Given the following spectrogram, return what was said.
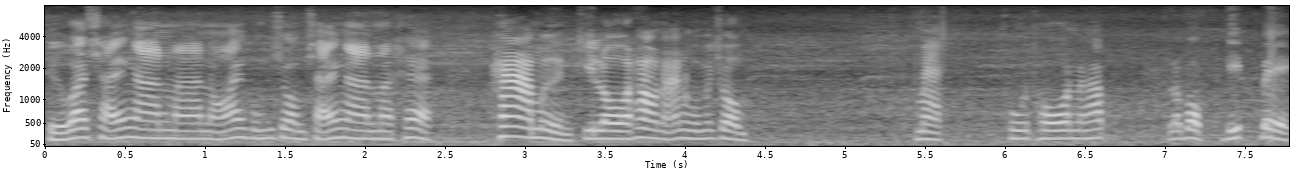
ถือว่าใช้งานมาน้อยคุณผู้ชม ใช้งานมาแค่50,000กิโลเท่านั้นคุณผู้ชมแม็กทูโทนนะครับ ระบบดิสเบรก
